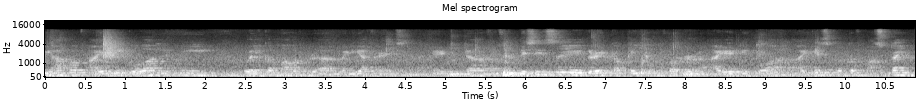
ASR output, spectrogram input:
behalf of IIT Goa, let me welcome our uh, media friends. And uh, this is a great occasion for IIT Goa. I guess for the first time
